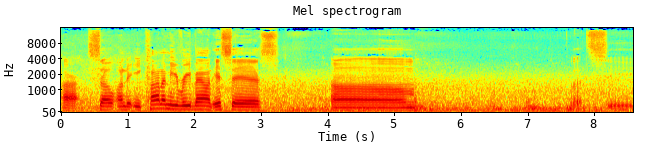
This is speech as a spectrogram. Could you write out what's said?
All right. So under economy rebound, it says um let's see.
